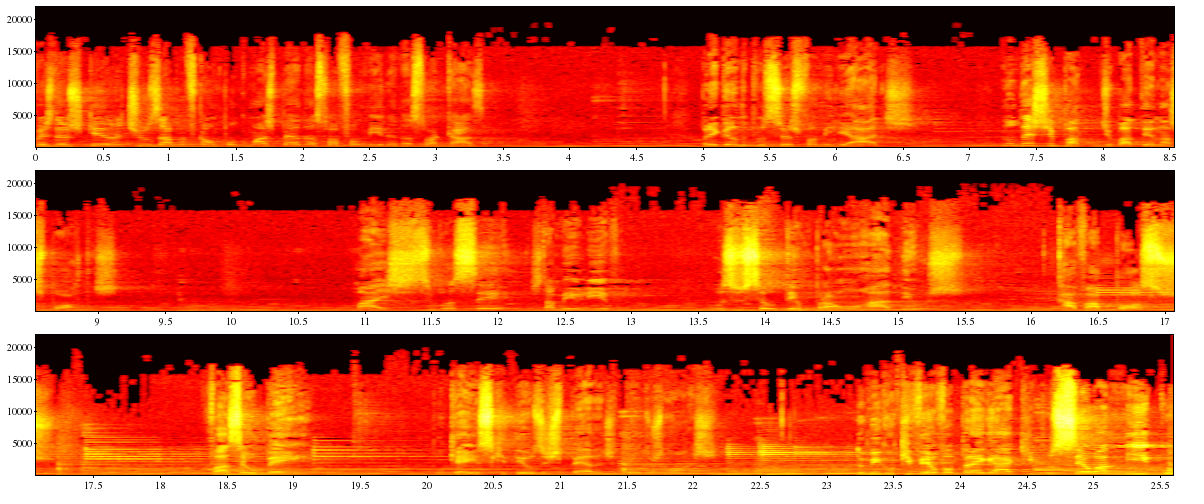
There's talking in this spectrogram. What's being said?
Talvez Deus queira te usar para ficar um pouco mais perto da sua família, da sua casa pregando para os seus familiares. Não deixe de ba- de bater nas portas. Mas se você está meio livre, use o seu tempo para honrar a Deus, cavar poços, fazer o bem, porque é isso que Deus espera de todos nós. Domingo que vem eu vou pregar aqui para o seu amigo,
